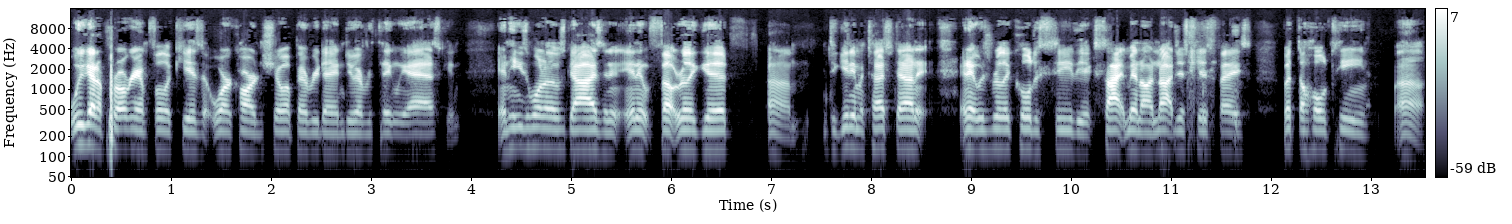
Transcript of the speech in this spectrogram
we got a program full of kids that work hard and show up every day and do everything we ask, and and he's one of those guys, and it, and it felt really good. Um, to get him a touchdown, and it was really cool to see the excitement on not just his face but the whole team. Um,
